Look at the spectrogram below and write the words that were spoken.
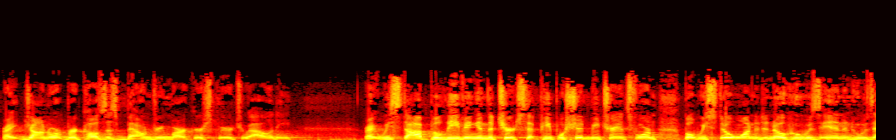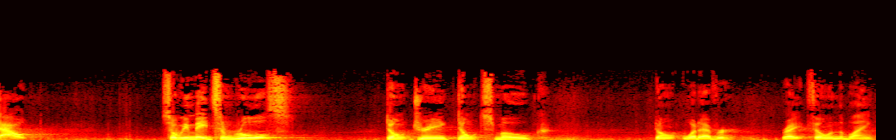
right? John Ortberg calls this boundary marker spirituality, right? We stopped believing in the church that people should be transformed, but we still wanted to know who was in and who was out. So we made some rules. Don't drink, don't smoke, don't whatever, right? Fill in the blank.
